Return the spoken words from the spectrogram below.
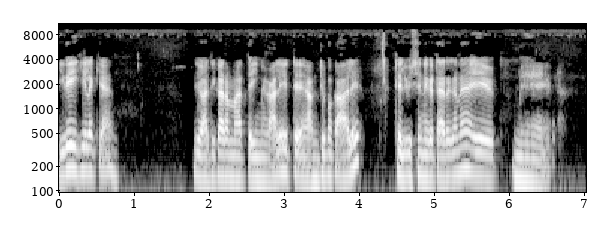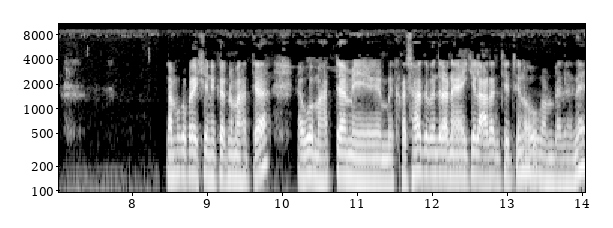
හිරේ කියලා කියන්නේ. ඉතින් අධිකාර මාත්‍ය ඉන්න කාලේ අන්තිම කාලේ ටෙලිවිෂන් එකට අරගෙන ඒ මේ ළමක පරීක්ෂණ කරන මහත්තයා ඇහුව මහත්තයා මේ මේ කසාද බඳලා නැහැ කියලා ආරංචි දෙනවා. ඔව් මම බඳන්නේ.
